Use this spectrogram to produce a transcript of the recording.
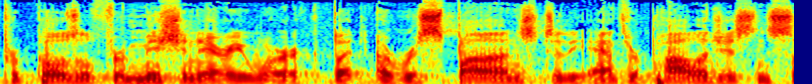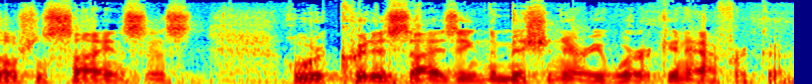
proposal for missionary work, but a response to the anthropologists and social scientists who were criticizing the missionary work in Africa.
